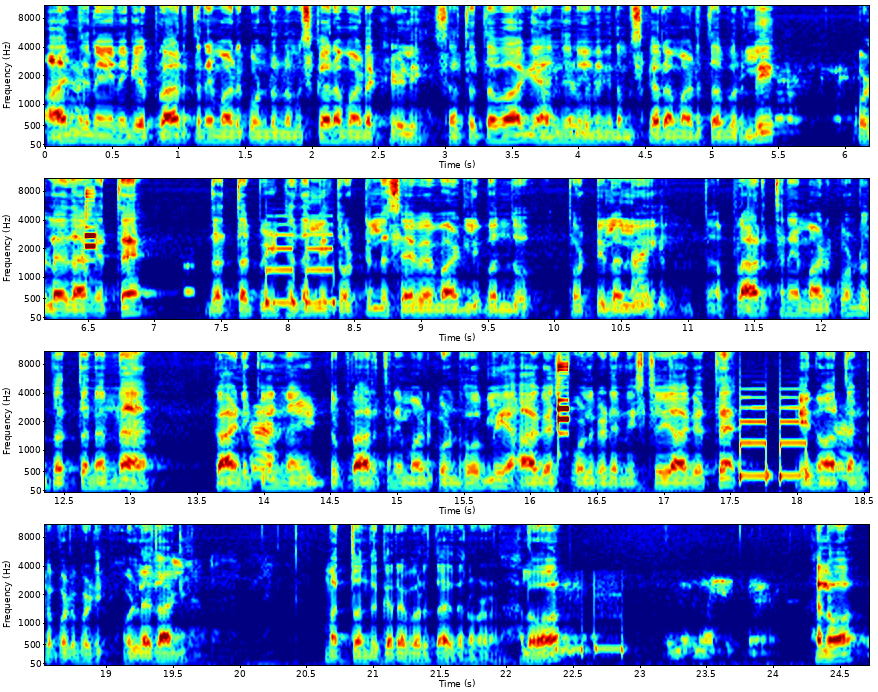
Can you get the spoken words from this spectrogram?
ಆಂಜನೇಯನಿಗೆ ಪ್ರಾರ್ಥನೆ ಮಾಡಿಕೊಂಡು ನಮಸ್ಕಾರ ಮಾಡಕ್ಕೆ ಹೇಳಿ. ಸತತವಾಗಿ ಆಂಜನೇಯನಿಗೆ ನಮಸ್ಕಾರ ಮಾಡ್ತಾ ಬರಲಿ. ಒಳ್ಳೆಯದಾಗತ್ತೆ ದತ್ತಪೀಠದಲ್ಲಿ ತೊಟ್ಟಿಲು ಸೇವೆ ಮಾಡಲಿ ಬಂದು. ತೊಟ್ಟಿಲಲ್ಲಿ ಪ್ರಾರ್ಥನೆ ಮಾಡಿಕೊಂಡು ದತ್ತನನ್ನ ಕಾಣಿಕೆಯನ್ನ ಇಟ್ಟು ಪ್ರಾರ್ಥನೆ ಮಾಡ್ಕೊಂಡು ಹೋಗ್ಲಿ. ಆಗಸ್ಟ್ ಒಳಗಡೆ ನಿಶ್ಚಯ ಆಗತ್ತೆ. ಏನು ಆತಂಕ ಪಡಬೇಡಿ. ಒಳ್ಳೇದಾಗ್ಲಿ. ಮತ್ತೊಂದು ಕರೆ ಬರ್ತಾ ಇದೆ ನೋಡೋಣ. ಹಲೋ? ಹಲೋ?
